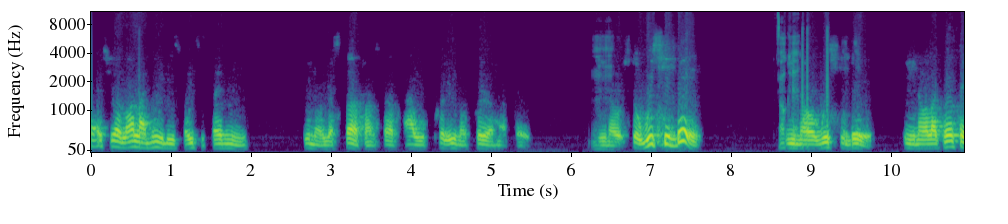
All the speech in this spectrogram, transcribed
okay, sure. All I need is for you to send me, you know, your stuff and stuff. I will put, you know, put it on my page. You know, so which he did. Okay. You know, which he did. You know, like I say,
